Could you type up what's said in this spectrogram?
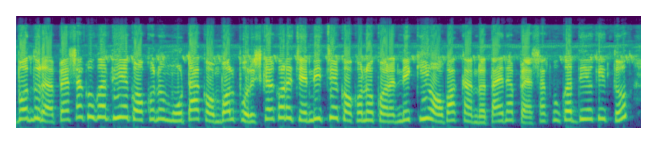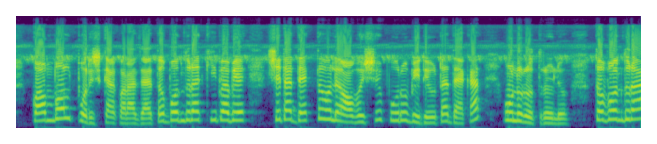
বন্ধুরা প্রেসার কুকার দিয়ে কখনো মোটা কম্বল পরিষ্কার করেছেন? নিশ্চয়ই কখনো করেননি? কি অবাক কাণ্ড, তাই না? প্রেসার কুকার দিয়ে কিন্তু কম্বল পরিষ্কার করা যায়। তো বন্ধুরা, কীভাবে সেটা দেখতে হলে অবশ্যই পুরো ভিডিওটা দেখার অনুরোধ রইল। তো বন্ধুরা,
